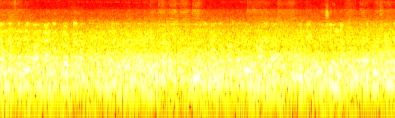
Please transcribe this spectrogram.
ನಮ್ಮ ನಾಮ ಸಂದೀಪ. ಮ್ಯಾಂಗೋ ಫ್ಲೋಟರ್ ಅದು ಮ್ಯಾಂಗೋ ಫ್ಲೋಟರ್ ಯೂಸ್ ಮಾಡಿಲ್ಲ ಮತ್ತು ಕೃಷಿ ಹುಂಡ. ಕೃಷಿ ಹುಂಡ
